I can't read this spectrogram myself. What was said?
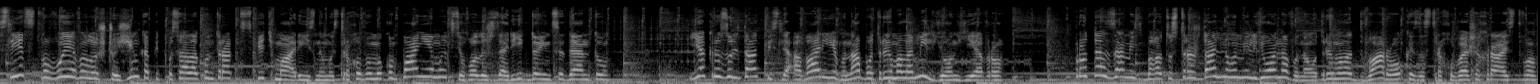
Слідство виявило, що жінка підписала контракт з п'ятьма різними страховими компаніями всього лиш за рік до інциденту. Як результат, після аварії вона б отримала мільйон євро. Проте замість багатостраждального мільйона вона отримала два роки за страхове шахрайство.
